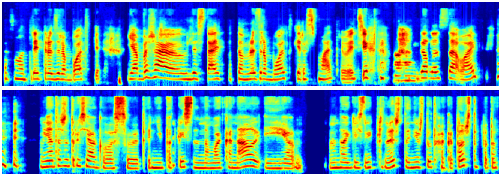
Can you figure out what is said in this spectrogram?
посмотреть разработки. Я обожаю листать потом разработки, рассматривать их, голосовать. У меня даже друзья голосуют. Они подписаны на мой канал, и многие из них признают, что они ждут хакатон, чтобы потом...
